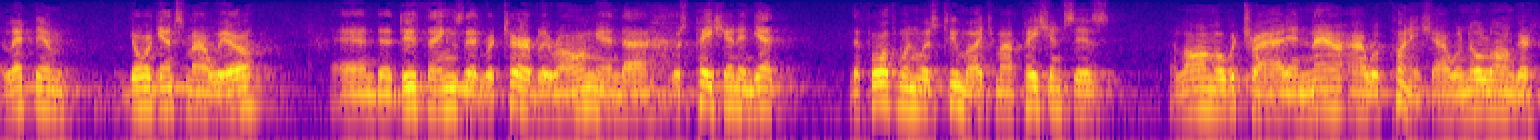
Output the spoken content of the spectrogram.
let them go against my will, and uh, do things that were terribly wrong, and I was patient, and yet the fourth one was too much. My patience is long overtried, and now I will punish. I will no longer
